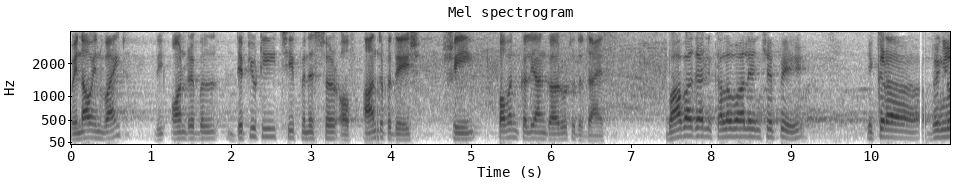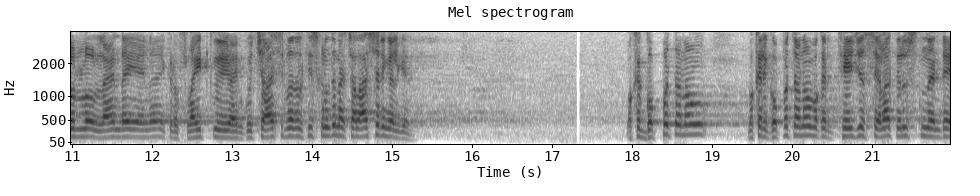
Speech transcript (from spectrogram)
We now invite the Honorable Deputy Chief Minister of Andhra Pradesh, Sri Pavan Kalyan Garu to the dais. బాబా గారిని కలవాలి అని చెప్పి ఇక్కడ బెంగళూరులో ల్యాండ్ అయ్యి ఆయన ఇక్కడ ఫ్లైట్కి ఆయనకు వచ్చి ఆశీర్వాదాలు తీసుకున్నది నాకు చాలా ఆశ్చర్యం కలిగేది ఒక గొప్పతనం ఒకరి గొప్పతనం ఒకరి తేజస్సు ఎలా తెలుస్తుందంటే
